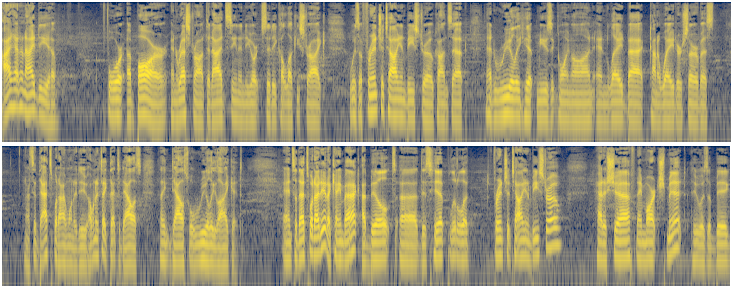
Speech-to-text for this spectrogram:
I had an idea for a bar and restaurant that I'd seen in New York City called Lucky Strike. It was a French Italian bistro concept that had really hip music going on and laid back kind of waiter service. And I said, that's what I want to do. I want to take that to Dallas. I think Dallas will really like it. And so that's what I did. I came back. I built uh, this hip little uh, French Italian bistro. Had a chef named Mark Schmidt, who was a big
